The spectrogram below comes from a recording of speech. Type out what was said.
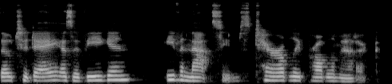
Though today, as a vegan, even that seems terribly problematic.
